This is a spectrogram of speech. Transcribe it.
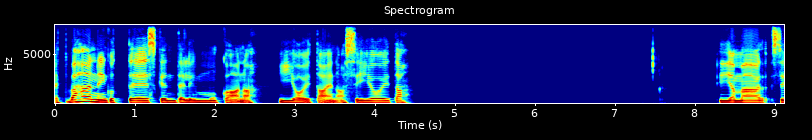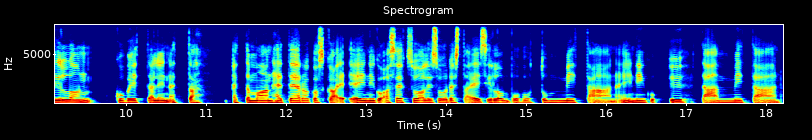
että vähän niin kuin teeskentelin mukana joitain asioita. Ja mä silloin kuvittelin, että että mä oon hetero, koska ei niinku aseksuaalisuudesta ei silloin puhuttu mitään, ei niinku yhtään mitään.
